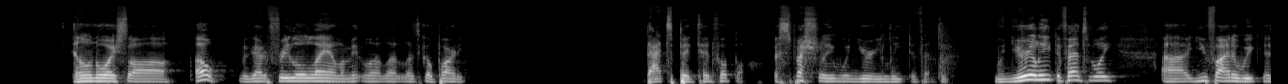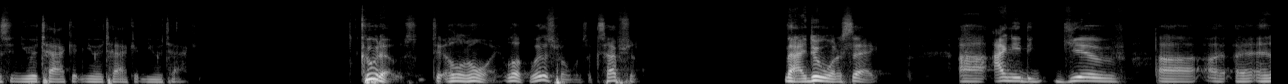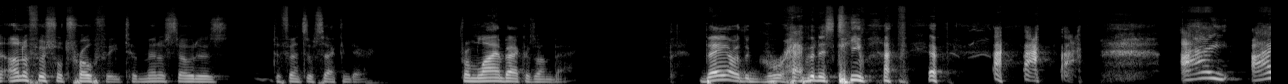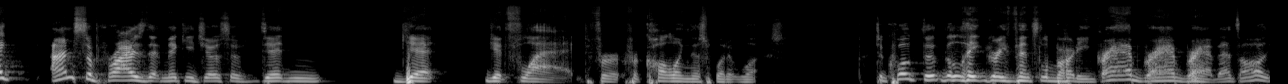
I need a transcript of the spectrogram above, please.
Illinois saw, oh, we got a free little lamb. Let me let, let, let's go party. That's Big Ten football, especially when you're elite defensively. When you're elite defensively, uh, you find a weakness and you attack it and you attack it and you attack it. Kudos to Illinois. Look, Witherspoon was exceptional. Now, I do want to say, uh, I need to give uh, a, an unofficial trophy to Minnesota's defensive secondary from linebackers on back. They are the grabbingest team I've ever. I I I'm surprised that Mickey Joseph didn't get get flagged for for calling this what it was. To quote the, the late great Vince Lombardi, grab, grab, grab. That's all.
